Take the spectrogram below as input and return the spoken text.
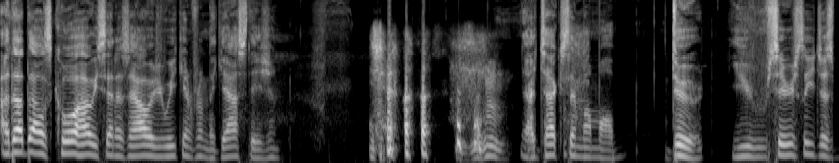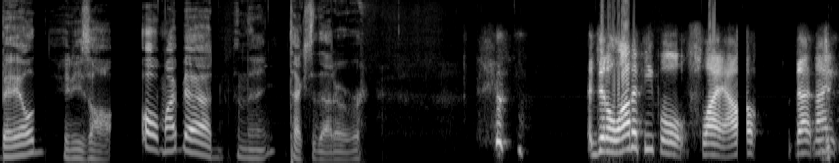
I thought that was cool how he sent us how was your weekend from the gas station. Yeah. I text him, I'm all, dude, you seriously just bailed? And he's all, oh, my bad. And then he texted that over. Did a lot of people fly out that night?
